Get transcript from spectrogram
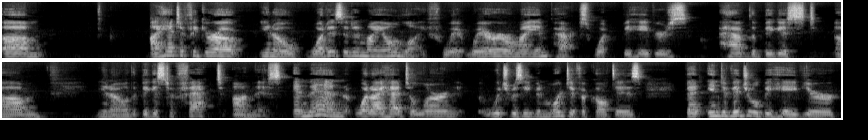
um, I had to figure out, you know, what is it in my own life? Where, where are my impacts? What behaviors have the biggest, um, you know, the biggest effect on this? And then what I had to learn which was even more difficult, is that individual behavior.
